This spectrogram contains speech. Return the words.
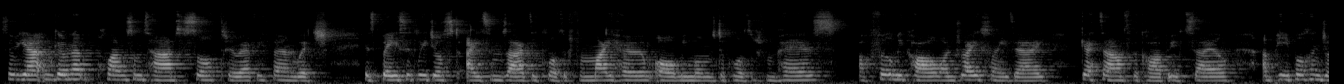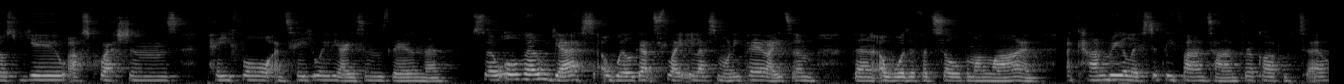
So yeah, I'm going to plan some time to sort through everything, which is basically just items I've decluttered from my home or my mum's decluttered from hers. I'll fill my car one dry sunny day, get down to the car boot sale, and people can just view, ask questions, pay for, and take away the items there and then. So, although yes, I will get slightly less money per item than I would if I'd sold them online, I can realistically find time for a car boot sale.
